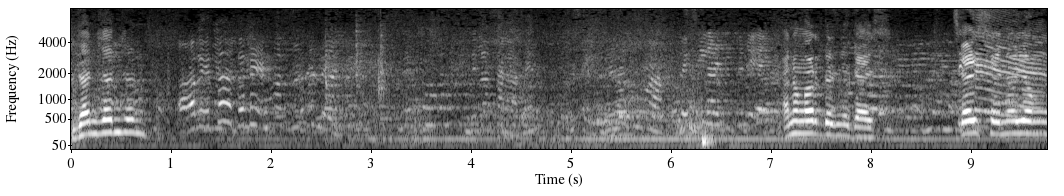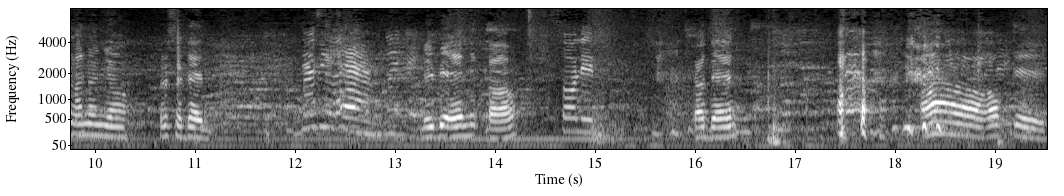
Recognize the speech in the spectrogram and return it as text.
Diyan, diyan, diyan. Ari, ito, dali. Anong order nyo guys? Guys, sino yung ano nyo? President? BBM. N, ikaw? Solid. Ikaw din? ah, okay.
